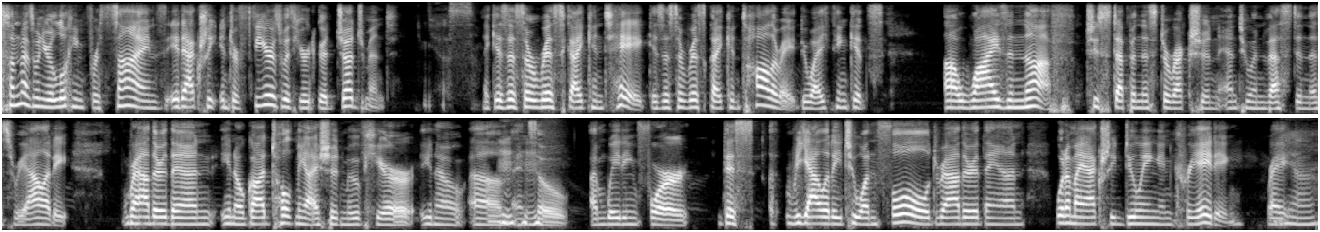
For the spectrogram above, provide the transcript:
sometimes when you're looking for signs, it actually interferes with your good judgment. Yes. Like, is this a risk I can take? Is this a risk I can tolerate? Do I think it's uh, wise enough to step in this direction and to invest in this reality? rather than you know god told me i should move here you know um, mm-hmm. and so i'm waiting for this reality to unfold rather than what am I actually doing and creating, right? Yeah.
